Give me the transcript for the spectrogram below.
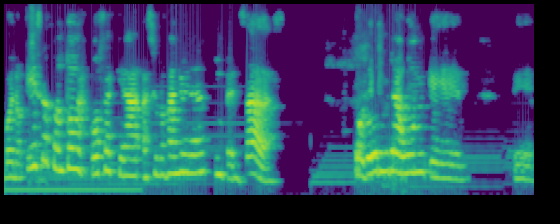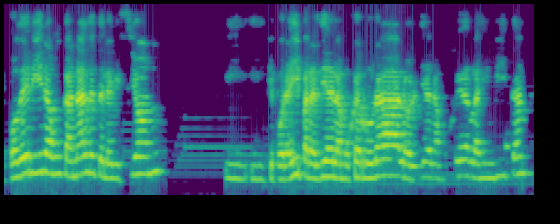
Bueno, esas son todas cosas que hace unos años eran impensadas. Poder ir a un poder ir a un canal de televisión y, que por ahí para el Día de la Mujer Rural o el Día de la Mujer las invitan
